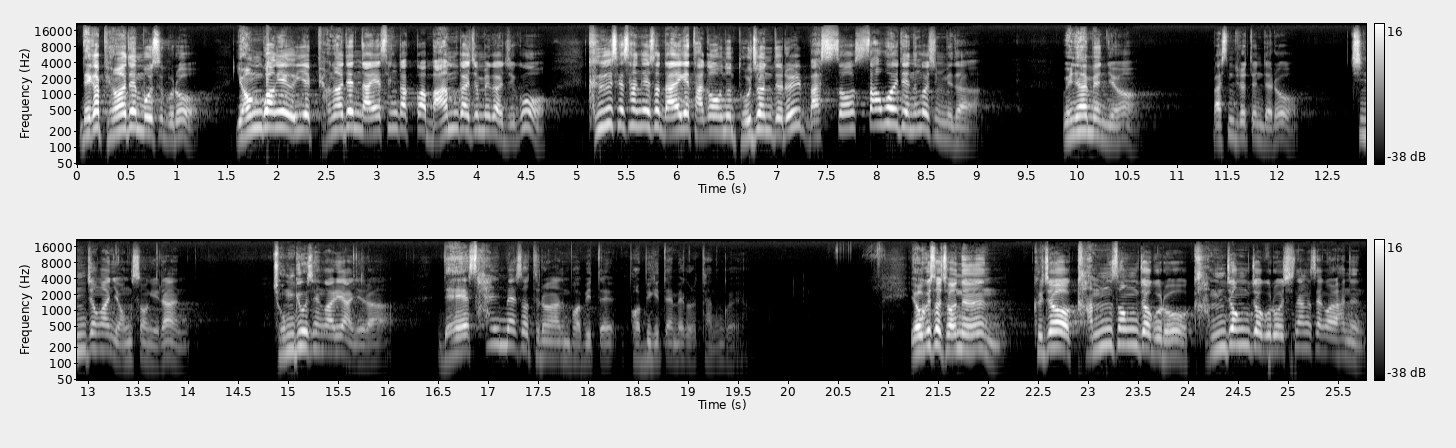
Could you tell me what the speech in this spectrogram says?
내가 변화된 모습으로 영광에 의해 변화된 나의 생각과 마음가짐을 가지고 그 세상에서 나에게 다가오는 도전들을 맞서 싸워야 되는 것입니다. 왜냐하면요. 말씀드렸던 대로 진정한 영성이란 종교 생활이 아니라 내 삶에서 드러나는 법이 때, 법이기 때문에 그렇다는 거예요. 여기서 저는 그저 감성적으로, 감정적으로 신앙생활하는,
